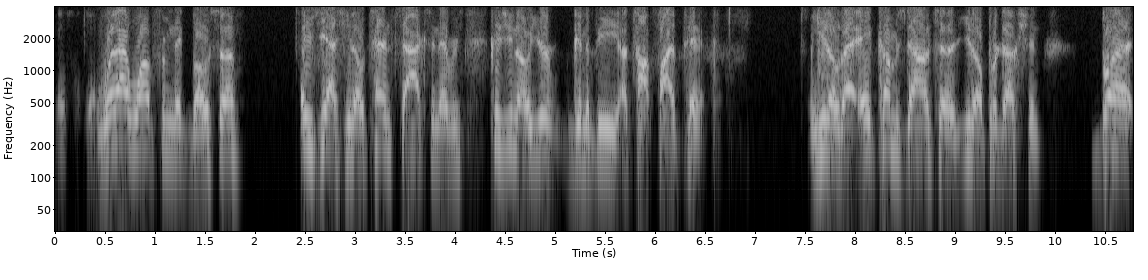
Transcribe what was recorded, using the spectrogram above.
yes. what I want from Nick Bosa is yes, you know, 10 sacks and every because you know you're going to be a top five pick. You know that it comes down to you know production, but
